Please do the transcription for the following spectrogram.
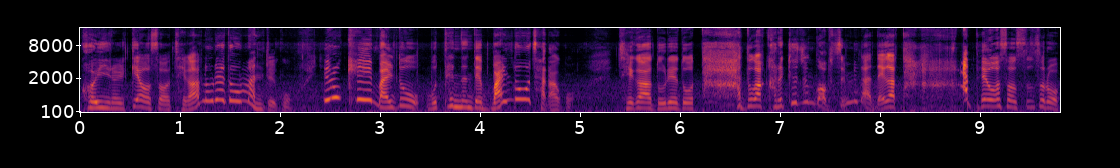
거인을 깨워서 제가 노래도 만들고 이렇게 말도 못했는데 말도 잘하고 제가 노래도 다 누가 가르쳐 준 거 없습니다. 내가 다 배워서 스스로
